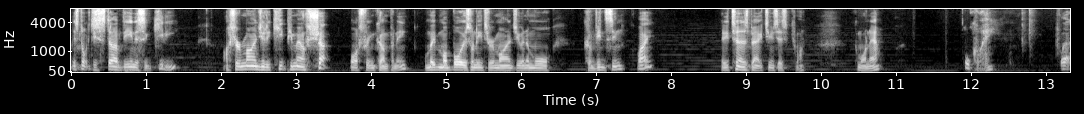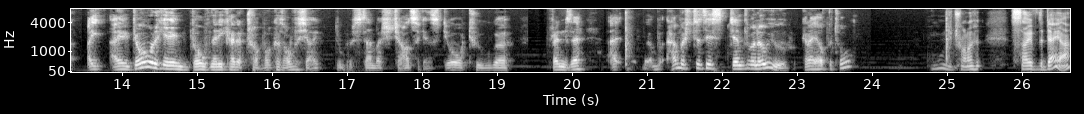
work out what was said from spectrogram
let's not disturb the innocent kitty. I shall remind you to keep your mouth shut whilst we're in company, or maybe my boys will need to remind you in a more convincing way." And he turns back to you and says, "Come on, come on now, walk away." Well, I, I don't want to get involved in any kind of trouble because obviously I don't stand much chance against your two uh, friends there. I, how much does this gentleman owe you? Can I help at all? Oh, you're trying to save the day, huh?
